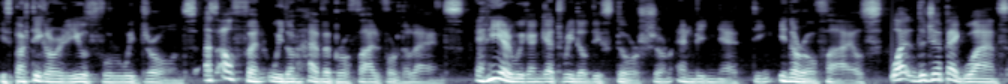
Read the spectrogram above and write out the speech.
is particularly useful with drones, as often we don't have a profile for the lens, and here we can get rid of distortion and vignetting in the raw files, while the JPEG ones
